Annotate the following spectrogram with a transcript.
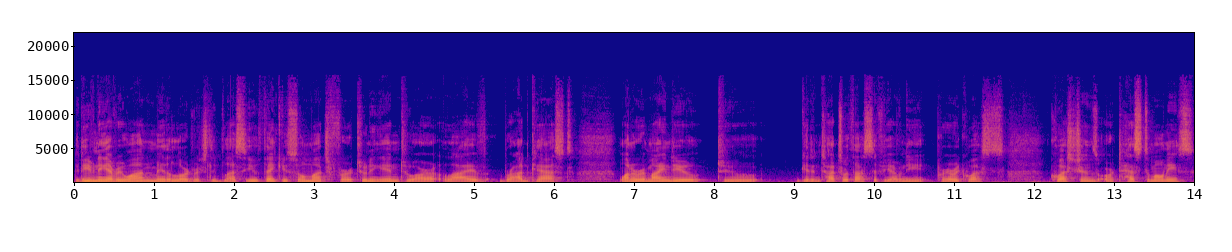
Good evening, everyone. May the Lord richly bless you. Thank you so much for tuning in to our live broadcast. Want to remind you to get in touch with us if you have any prayer requests, questions, or testimonies.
